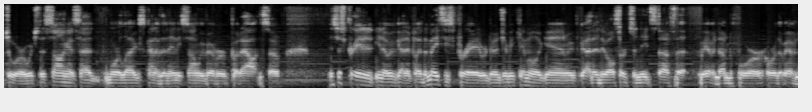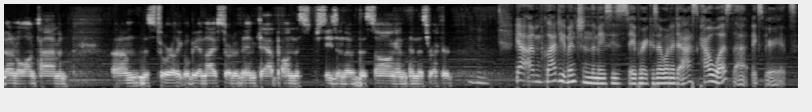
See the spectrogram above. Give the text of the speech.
tour, which this song has had more legs kind of than any song we've ever put out, and so it's just created. You know, we've got to play the Macy's Parade. We're doing Jimmy Kimmel again. We've got to do all sorts of neat stuff that we haven't done before or that we haven't done in a long time, and um, this tour I think will be a nice sort of end cap on this season of this song and, and this record. Yeah, I'm glad you mentioned the Macy's Day Parade because I wanted to ask, how was that experience?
